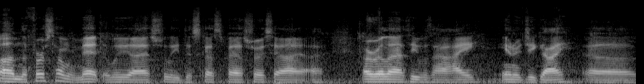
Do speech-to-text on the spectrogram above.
eye? Um, the first time we met, we actually discussed pass rush. I, I, I realized he was a high energy guy, uh,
